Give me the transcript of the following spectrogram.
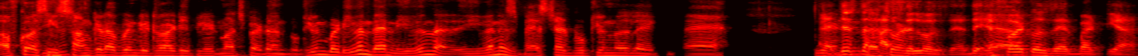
Of course, mm-hmm. he sunk it up in Detroit. He played much better in Brooklyn, but even then, even even his best at Brooklyn was like, eh. Yeah, just the hustle what, was there. The yeah. effort was there, but yeah,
